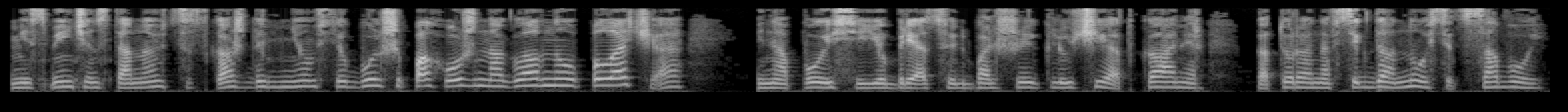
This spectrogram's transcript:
Мисс Минчин становится с каждым днем все больше похожа на главного палача, и на поясе ее бряцают большие ключи от камер, которые она всегда носит с собой.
